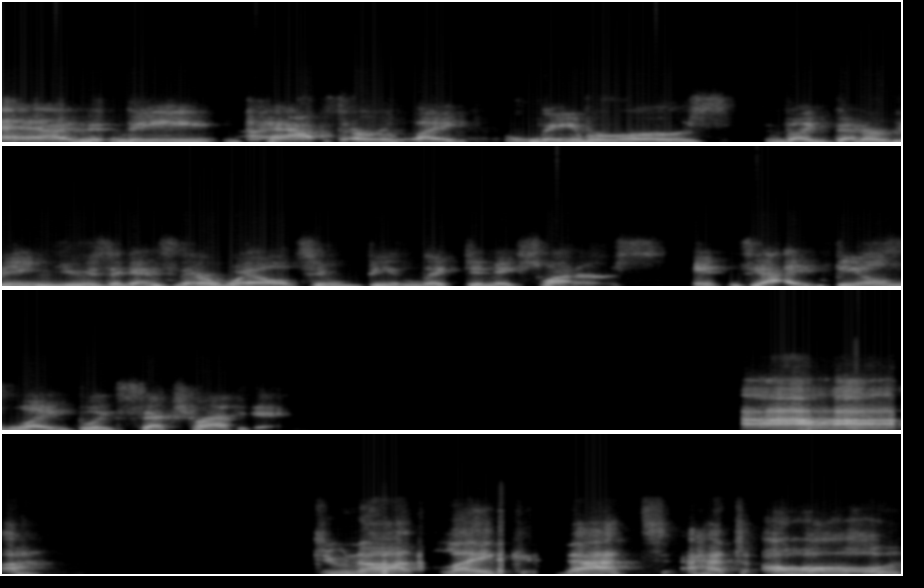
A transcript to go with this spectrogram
and the cats are like laborers like that are being used against their will to be licked and make sweaters it yeah it feels like like sex trafficking ah do not like that at all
